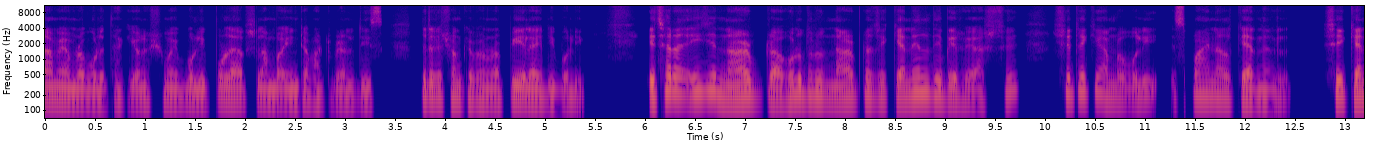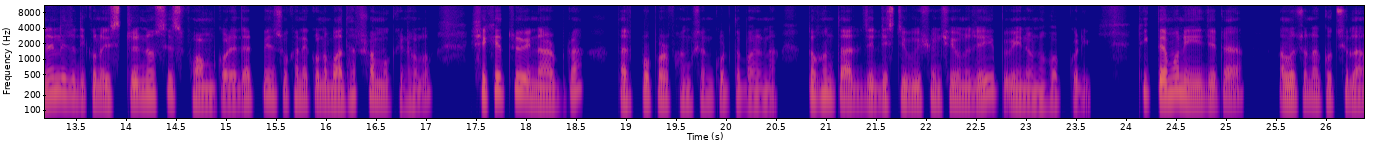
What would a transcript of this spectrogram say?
নামে আমরা বলে থাকি। অনেক সময় বলি প্রোল্যাপস লাম্বার ইন্টারভার্টিব্রাল ডিস্ক যেটাকে সংক্ষেপে আমরা পিএলআইডি বলি। এছাড়া এই যে নার্ভটা হলুদ, হলুদ নার্ভটা যে ক্যানেল দিয়ে বের হয়ে আসছে, সেটাকে আমরা বলি স্পাইনাল ক্যানেল। সেই ক্যানেলে যদি কোনো স্ট্রেনোসিস ফর্ম করে দ্যাট মিনস ওখানে কোনো বাধার সম্মুখীন হলো, সেক্ষেত্রে ওই নার্ভটা তার প্রপার ফাংশন করতে পারে না। তখন তার যে ডিস্ট্রিবিউশন সেই অনুযায়ী পেইন অনুভব করি। ঠিক তেমনই যেটা আলোচনা করছিলাম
